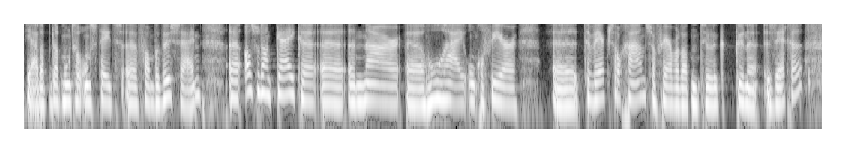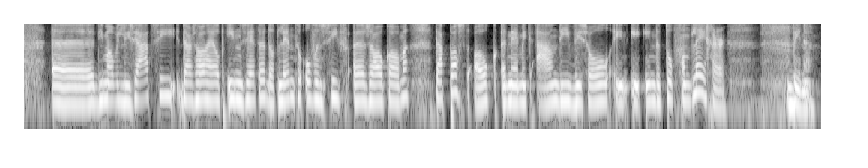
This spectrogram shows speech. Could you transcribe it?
ja, dat, dat moeten we ons steeds uh, van bewust zijn. Uh, als we dan kijken naar hoe hij ongeveer. Te werk zal gaan, zover we dat natuurlijk kunnen zeggen. Die mobilisatie, daar zal hij op inzetten. Dat lenteoffensief uh, zal komen. Daar past ook, neem ik aan, die wissel in, in de top van het leger binnen.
